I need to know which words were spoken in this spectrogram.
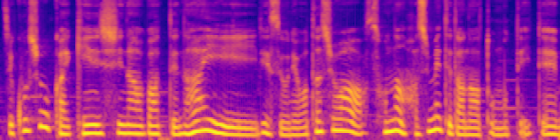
自己紹介禁止な場ってないですよね。私はそんなの初めてだなと思っていて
